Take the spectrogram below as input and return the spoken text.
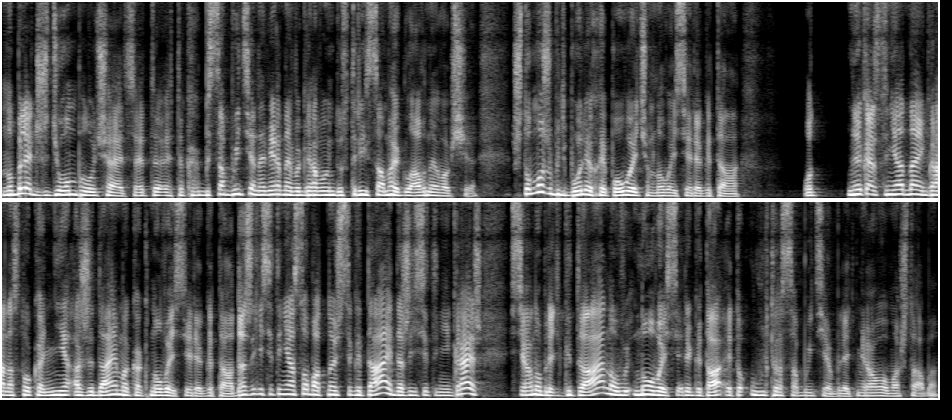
Ну, блядь, ждем, получается. Это, это как бы событие, наверное, в игровой индустрии самое главное вообще. Что может быть более хайповое, чем новая серия GTA? Вот, мне кажется, ни одна игра настолько неожидаема, как новая серия GTA. Даже если ты не особо относишься к GTA, и даже если ты не играешь, все равно, блядь, GTA, новый, новая серия GTA, это ультра событие, блядь, мирового масштаба.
